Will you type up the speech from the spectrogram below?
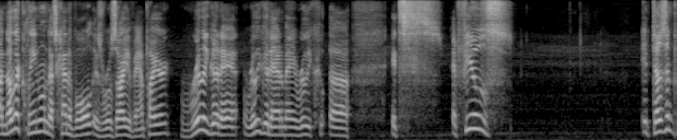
another clean one that's kind of old is Rosario Vampire. Really good, a- really good anime. Really, uh, it's it feels. It doesn't.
